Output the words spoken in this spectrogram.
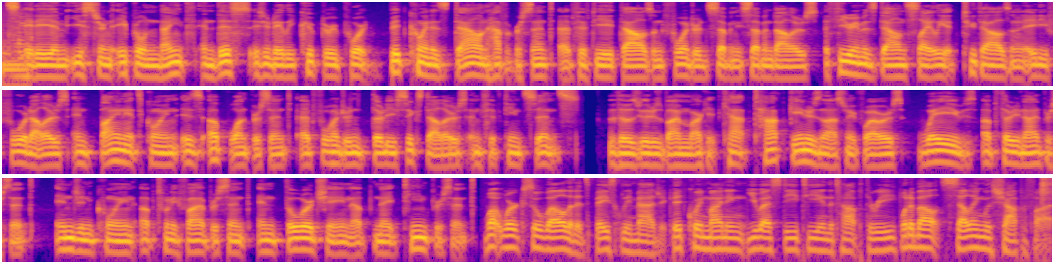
It's 8 a.m. Eastern, April 9th, and this is your daily crypto report. Bitcoin is down half a percent at $58,477. Ethereum is down slightly at $2,084, and Binance Coin is up 1% at $436.15. Those leaders by market cap, top gainers in the last 24 hours, Waves up 39%, Enjin Coin up 25%, and Thorchain up 19%. What works so well that it's basically magic? Bitcoin mining, USDT in the top three. What about selling with Shopify?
